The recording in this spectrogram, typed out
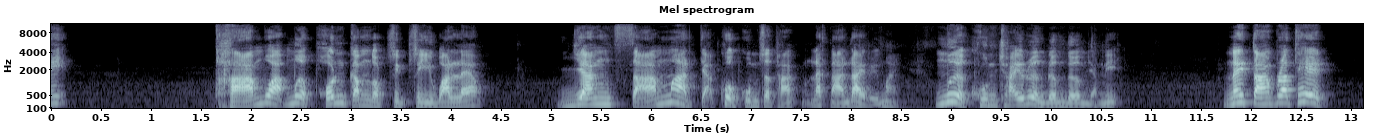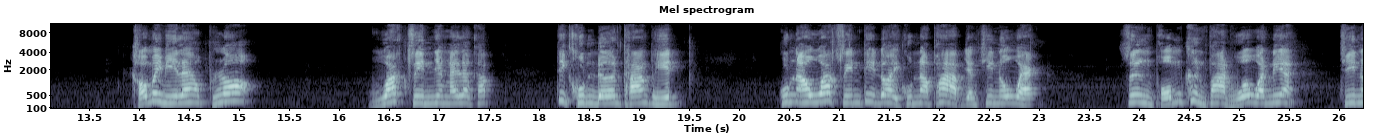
นี้ ถามว่าเมื่อพ้นกำหนด 14 วันแล้ว ยังสามารถจะควบคุมสถานการณ์ได้หรือไม่ เมื่อคุณใช้เรื่องเดิมๆอย่างนี้ ในต่างประเทศ เขาไม่มีแล้ว เพราะวัคซีนยังไงล่ะครับ ที่คุณเดินทางผิด คุณเอาวัคซีนที่ด้อยคุณภาพอย่างชิโนแวคซึ่งผมขึ้นพาดหัววันเนี้ย ชิโน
